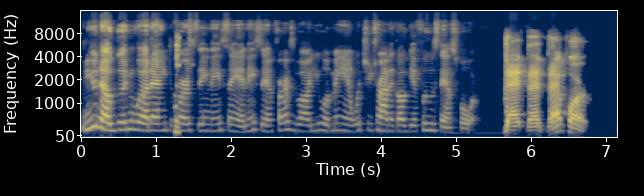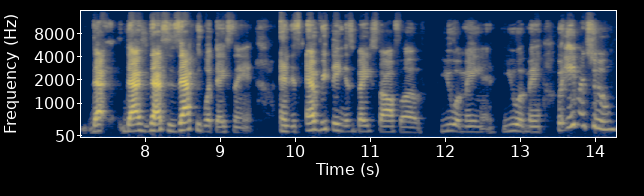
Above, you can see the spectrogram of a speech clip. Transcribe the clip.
You know good and well that ain't the first thing they saying. They said, first of all, you a man. What you trying to go get food stamps for? That that that part. That that's that's exactly what they saying, and it's everything is based off of you a man, you a man. But even to,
